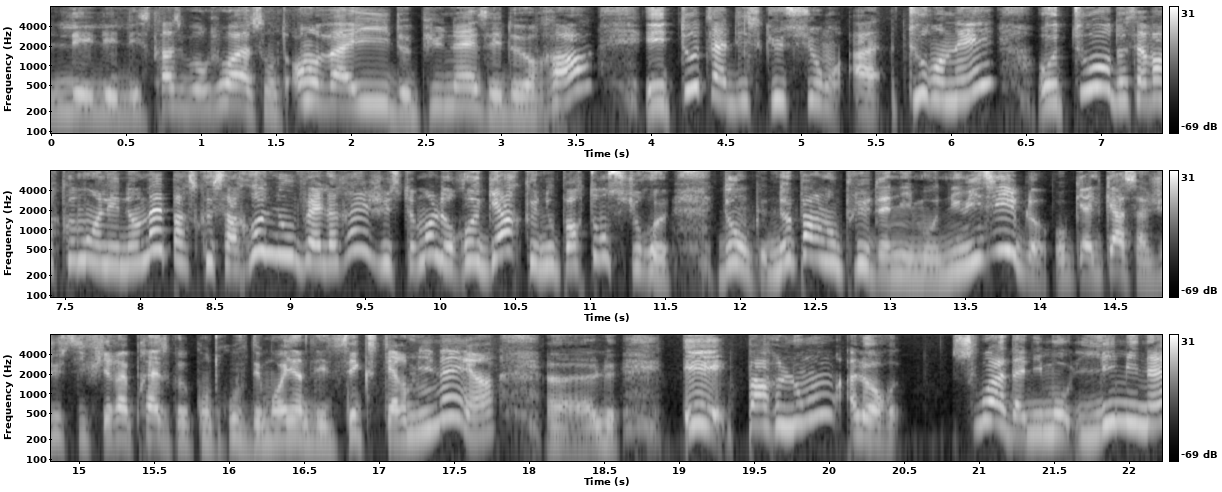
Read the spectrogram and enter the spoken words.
les, Strasbourgeois sont envahis de punaises et de rats. Et toute la discussion a tourné autour de savoir comment on les nommait parce que ça renouvellerait justement le regard que nous portons sur eux. Donc, ne parlons plus d'animaux nuisibles, auquel cas ça justifierait presque qu'on trouve des moyens de les exterminer. Hein. Euh. Et parlons, alors, soit d'animaux liminaires,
